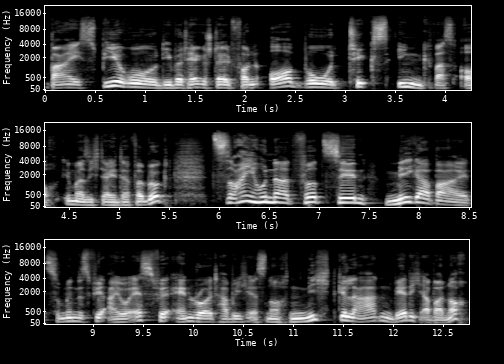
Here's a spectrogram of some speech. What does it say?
bei Spiro. Die wird hergestellt von Orbotix Inc., was auch immer sich dahinter verbirgt. 214 Megabyte, zumindest für iOS. Für Android habe ich es noch nicht geladen, werde ich aber noch.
